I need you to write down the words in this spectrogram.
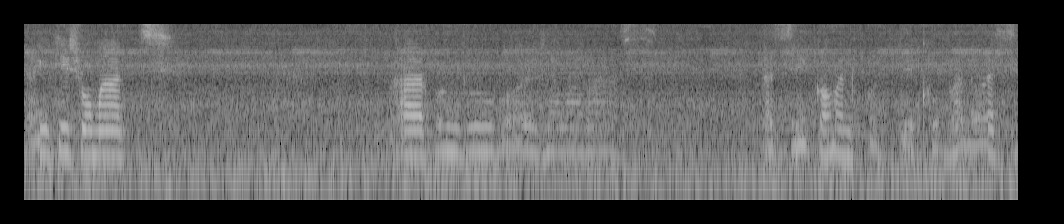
thank you so much আর বন্ধু, বয়স আমার আস- কমেন্ট করতে, খুব ভালো আছি।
